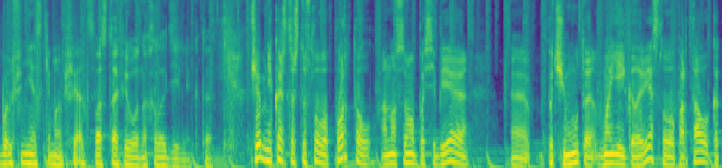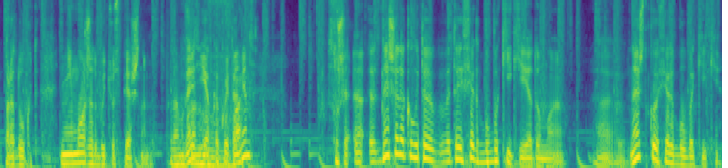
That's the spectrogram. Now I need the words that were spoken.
Больше не с кем общаться. Поставь его на холодильник, да. Вообще, мне кажется, что слово портал, оно само по себе почему-то в моей голове слово портал как продукт не может быть успешным. Потому Знаете, что я в какой-то ват. момент... Слушай, э, э, знаешь, это какой-то это эффект Бубакики, я думаю. Э, знаешь, такой эффект Бубакики?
